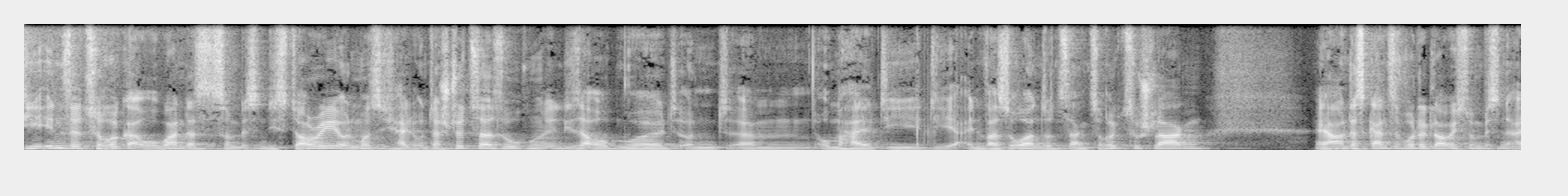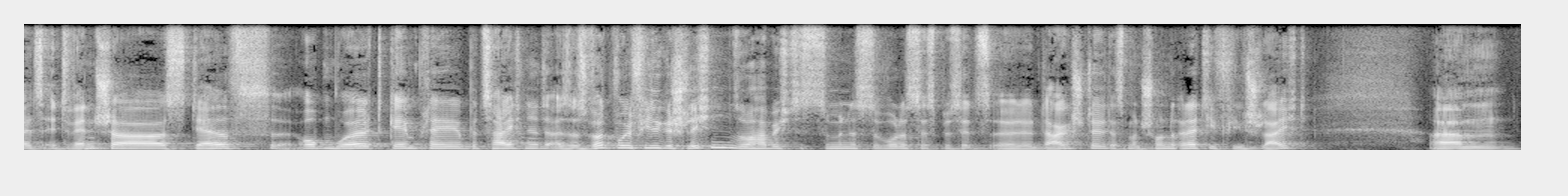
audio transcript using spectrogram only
die Insel zurückerobern. Das ist so ein bisschen die Story und muss sich halt Unterstützer suchen in dieser Open World und ähm, um halt die die Invasoren sozusagen zurückzuschlagen. Ja, und das Ganze wurde, glaube ich, so ein bisschen als Adventure, Stealth, Open World Gameplay bezeichnet. Also es wird wohl viel geschlichen, so habe ich das zumindest, so wurde es das bis jetzt äh, dargestellt, dass man schon relativ viel schleicht. Ähm,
